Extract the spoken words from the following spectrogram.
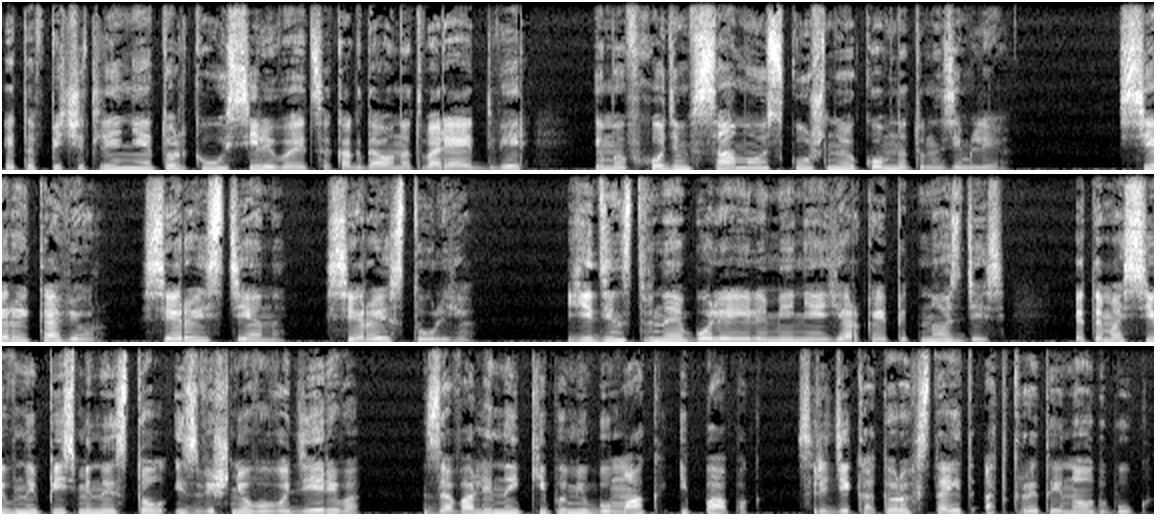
Это впечатление только усиливается, когда он отворяет дверь, и мы входим в самую скучную комнату на Земле. Серый ковер, серые стены, серые стулья — Единственное более или менее яркое пятно здесь — это массивный письменный стол из вишневого дерева, заваленный кипами бумаг и папок, среди которых стоит открытый ноутбук.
